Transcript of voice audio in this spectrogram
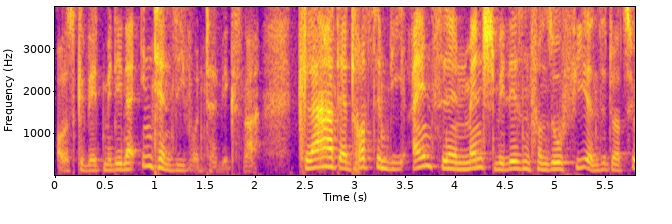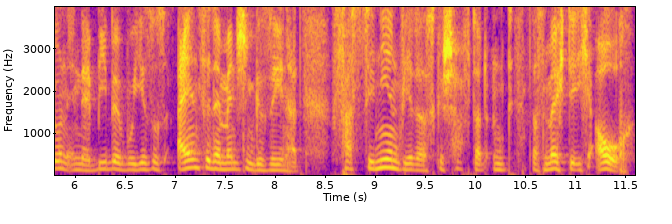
ausgewählt, mit denen er intensiv unterwegs war. Klar hat er trotzdem die einzelnen Menschen, wir lesen von so vielen Situationen in der Bibel, wo Jesus einzelne Menschen gesehen hat. Faszinierend, wie er das geschafft hat und das möchte ich auch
